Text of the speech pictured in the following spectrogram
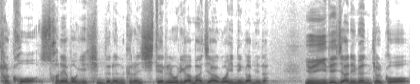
결코 손해 보기 힘드는 그런 시대를 우리가 맞이하고 있는 겁니다. 유익이 되지 않으면 결코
